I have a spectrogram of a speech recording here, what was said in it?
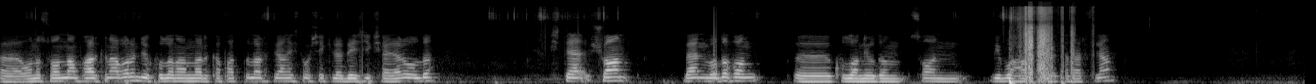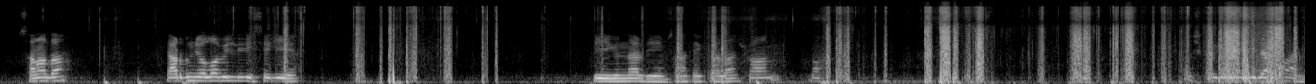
Ee, onu sondan farkına varınca kullananları kapattılar falan işte o şekilde değişik şeyler oldu. İşte şu an ben Vodafone e, kullanıyordum son bir bu haftaya kadar falan. Sana da yardımcı olabildiysek iyi. İyi günler diyeyim sana tekrardan. Şu an bak. Başka gelen giden var mı?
